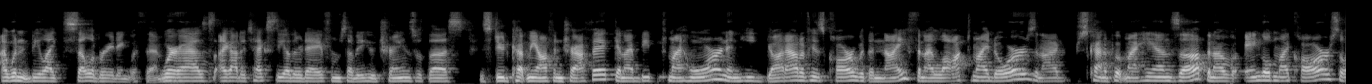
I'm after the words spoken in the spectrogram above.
I wouldn't be like celebrating with them. Whereas I got a text the other day from somebody who trains with us. This dude cut me off in traffic and I beeped my horn and he got out of his car with a knife and I locked my doors and I just kind of put my hands up and I angled my car so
